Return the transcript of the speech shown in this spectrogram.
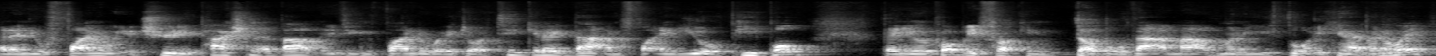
and then you'll find what you're truly passionate about. And if you can find a way to articulate that and find your people, then you'll probably fucking double that amount of money you thought you could have anyway.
